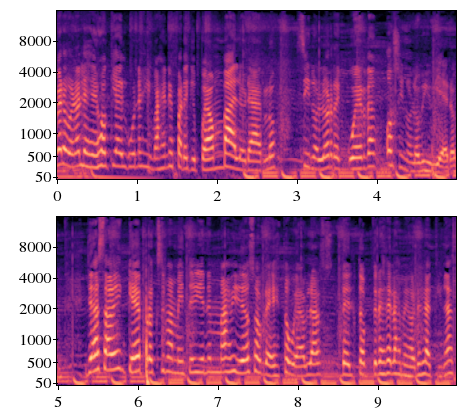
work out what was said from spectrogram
Pero bueno, les dejo aquí algunas imágenes para que puedan valorarlo si no lo recuerdan o si no lo vivieron. Ya saben que próximamente vienen más videos sobre esto. Voy a hablar del top 3 de las mejores latinas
